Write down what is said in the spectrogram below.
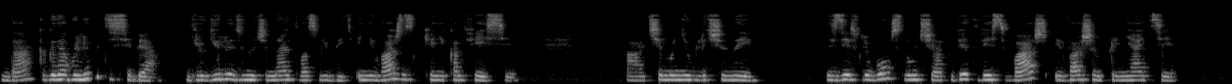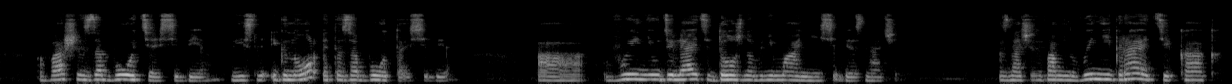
Да? Когда вы любите себя, другие люди начинают вас любить. И неважно, с какие они конфессии, а, чем они увлечены. Здесь в любом случае ответ весь ваш и в вашем принятии, в вашей заботе о себе. Если игнор — это забота о себе, а вы не уделяете должного внимания себе, значит. Значит, вам ну, вы не играете как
